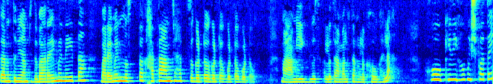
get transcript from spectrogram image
कारण तुम्ही आमच्या बाराही महिने येता. बाराही महिने मस्त खाता आमच्या हातचं गट गट गट गट. मग आम्ही एक दिवस आलो तर आम्हाला चांगलं खाऊ घाला. हो की नाही? हो पुष्पाताई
